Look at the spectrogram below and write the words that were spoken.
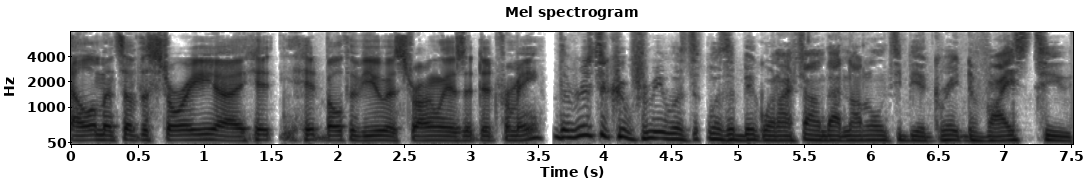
elements of the story uh, hit hit both of you as strongly as it did for me? The Rooster Coop for me was was a big one. I found that not only to be a great device to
